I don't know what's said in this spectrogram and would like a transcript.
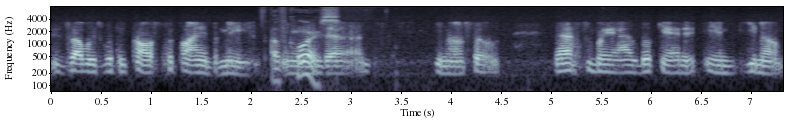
is always what they call supply and demand. Of course. Uh, you know, so that's the way I look at it, and you know,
